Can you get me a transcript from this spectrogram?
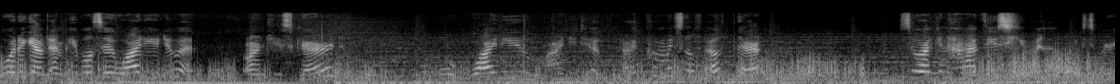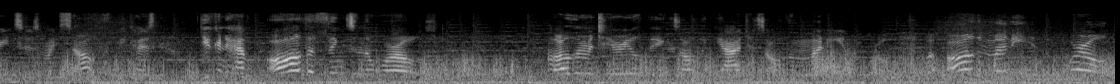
What a gift. And people say, why do you do it? Aren't you scared? Why do you why do you do? I put myself out there so I can have these human experiences myself because you can have all the things in the world all the material things, all the gadgets, all the money in the world. But all the money in the world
